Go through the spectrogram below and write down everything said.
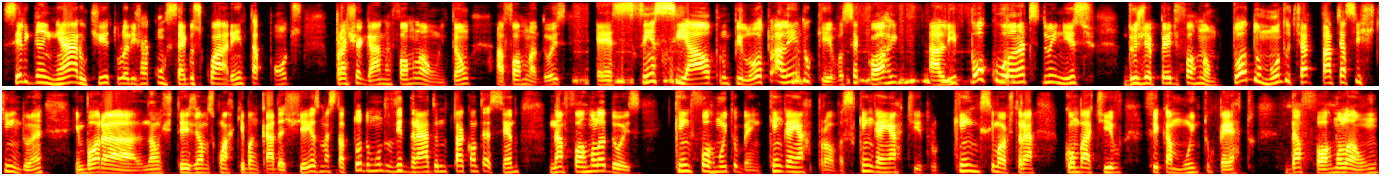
se ele ganhar o título, ele já consegue os 40 pontos para chegar na Fórmula 1. Então, a Fórmula 2 é essencial para um piloto, além do que você corre ali pouco antes do início do GP de Fórmula 1. Todo mundo está te assistindo, né? Embora não estejamos com arquibancadas cheias, mas está todo mundo vidrado no que está acontecendo na Fórmula 2 quem for muito bem, quem ganhar provas, quem ganhar título, quem se mostrar combativo, fica muito perto da Fórmula 1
